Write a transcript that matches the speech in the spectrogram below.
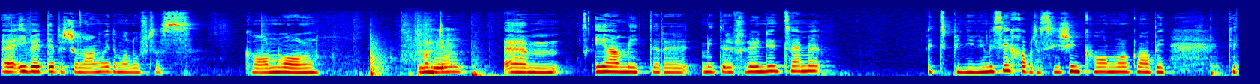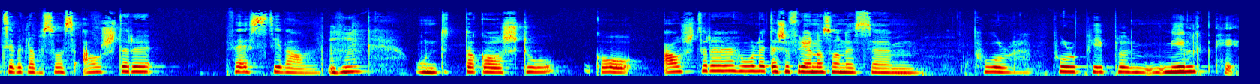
äh, ich will eben schon lange wieder mal auf das Cornwall. Und mhm. ähm, ich habe mit einer, mit einer Freundin zusammen jetzt bin ich nicht mehr sicher, aber das ist in Cornwall, glaube ich, gibt es eben, glaube ich, so ein Austern-Festival. Mhm. Und da gehst du go Austern holen. Das ist ja früher noch so ein ähm, Poor, Poor People Meal... Hey,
